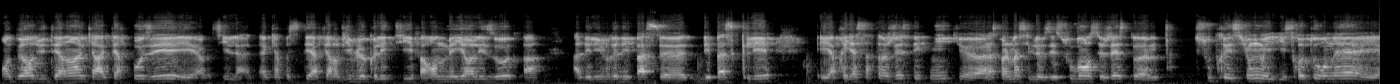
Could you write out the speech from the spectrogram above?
en dehors du terrain, le caractère posé et aussi la, capacité à faire vivre le collectif, à rendre meilleurs les autres, à délivrer des passes, euh, des passes clés. Et après, il y a certains gestes techniques. Euh, à Las Palmas, il le faisait souvent, ce geste euh, sous pression. Il, se retournait et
